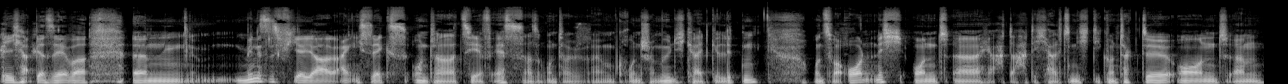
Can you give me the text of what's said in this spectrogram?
Ich habe ja selber ähm, mindestens vier Jahre, eigentlich sechs, unter CFS, also unter ähm, chronischer Müdigkeit gelitten. Und zwar ordentlich. Und äh, ja, da hatte ich halt nicht die Kontakte und ähm,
